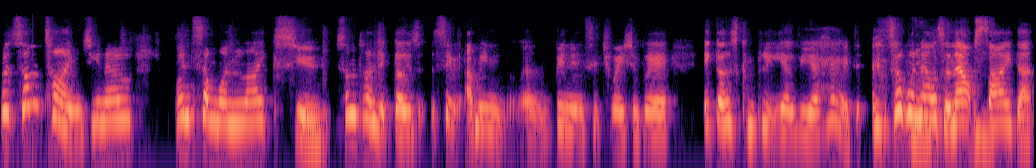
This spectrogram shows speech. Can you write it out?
But sometimes you know when someone likes you sometimes it goes i mean i've been in situations where it goes completely over your head and someone Yeah. else an outsider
